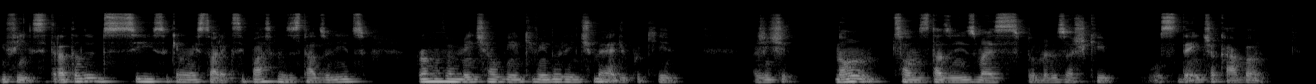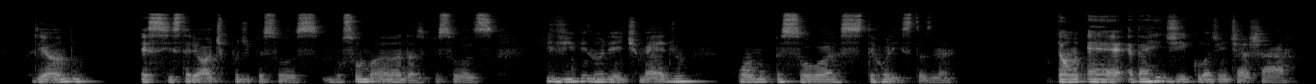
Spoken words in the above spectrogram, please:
enfim, se tratando de se isso aqui é uma história que se passa nos Estados Unidos, provavelmente é alguém que vem do Oriente Médio, porque a gente, não só nos Estados Unidos, mas pelo menos acho que o Ocidente acaba criando esse estereótipo de pessoas muçulmanas, pessoas que vivem no Oriente Médio como pessoas terroristas, né? Então é, é até ridículo a gente achar que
